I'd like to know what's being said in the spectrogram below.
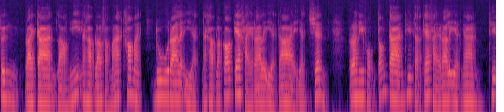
ซึ่งรายการเหล่านี้นะครับ เราสามารถเข้ามาดูรายละเอียดนะครับ แล้วก็แก้ไขรายละเอียดได้อย่างเช่น กรณีผมต้องการที่จะแก้ไขรายละเอียดงานที่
